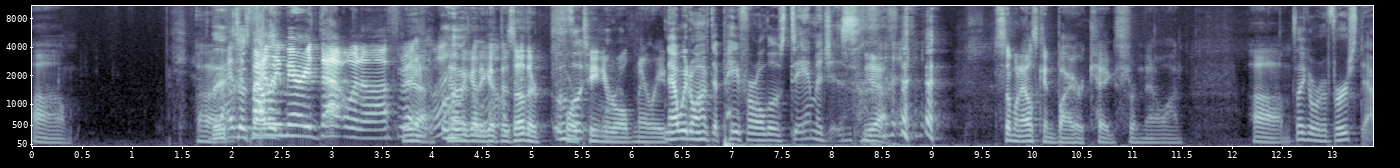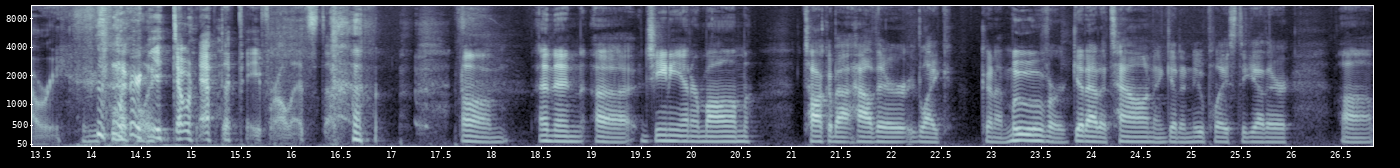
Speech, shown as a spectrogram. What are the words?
Um, uh, I finally married that one off. Like, yeah, what? now we got to get this other fourteen-year-old married. Now we don't have to pay for all those damages. Yeah, someone else can buy her kegs from now on. Um, It's like a reverse dowry. Exactly. You don't have to pay for all that stuff. um, and then uh, Jeannie and her mom talk about how they're like gonna move or get out of town and get a new place together. Uh,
